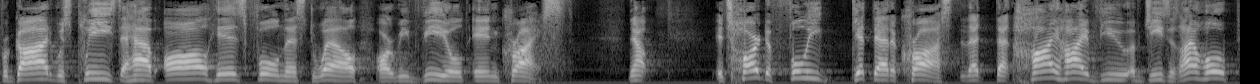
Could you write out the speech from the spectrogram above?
for God was pleased to have all His fullness dwell or revealed in Christ. Now, it's hard to fully get that across, that, that high, high view of Jesus. I hope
